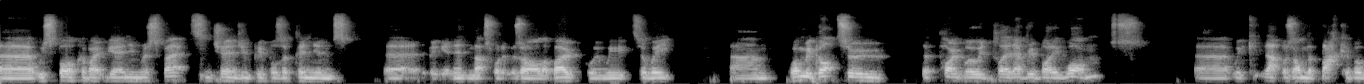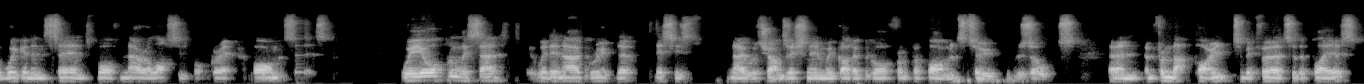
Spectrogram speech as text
uh, we spoke about gaining respect and changing people's opinions uh, at the beginning, and that's what it was all about, going week to week. Um, when we got to the point where we'd played everybody once, uh, we, that was on the back of a Wigan and Saints, both narrow losses but great performances. We openly said within our group that this is now we're transitioning, we've got to go from performance to results. And, and from that point, to be fair to the players,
